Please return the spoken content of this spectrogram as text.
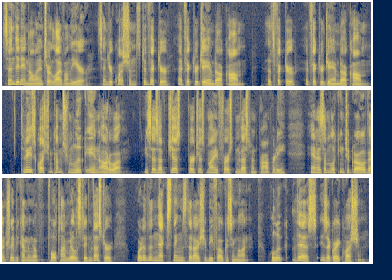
send it in. I'll answer it live on the air. Send your questions to victor at victorjm.com. That's victor at victorjm.com. Today's question comes from Luke in Ottawa. He says, I've just purchased my first investment property, and as I'm looking to grow, eventually becoming a full time real estate investor, what are the next things that I should be focusing on? Well, Luke, this is a great question.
